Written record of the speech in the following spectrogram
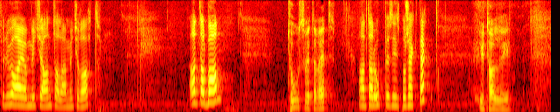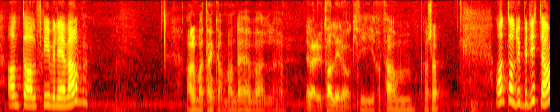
for du har jo mye antall av mye rart. Antall barn, To, så vidt jeg vet. antall oppussingsprosjekter, Utallig. Antall frivillige verv, Ja, det må jeg tenke, men det er vel eh, Det er vel utallig i dag. fire-fem, kanskje. antall duppeditter.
